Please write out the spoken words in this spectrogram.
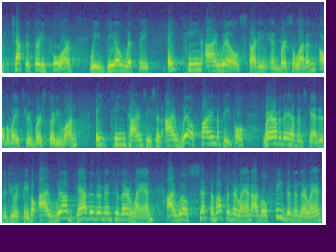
chapter 34, we deal with the 18 I wills, starting in verse 11 all the way through verse 31. 18 times he said, I will find the people wherever they have been scattered, the Jewish people. I will gather them into their land. I will set them up in their land. I will feed them in their land.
